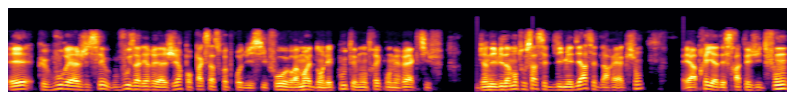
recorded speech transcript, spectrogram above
Et que vous réagissez ou que vous allez réagir pour pas que ça se reproduise. Il faut vraiment être dans l'écoute et montrer qu'on est réactif. Bien évidemment, tout ça, c'est de l'immédiat, c'est de la réaction. Et après, il y a des stratégies de fond.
